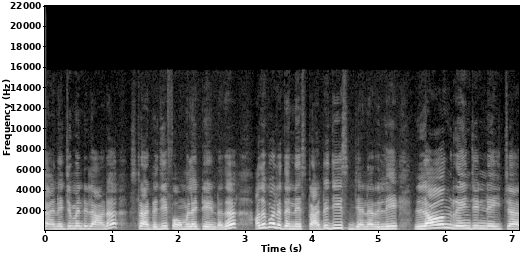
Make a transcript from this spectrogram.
മാനേജ്മെന്റിലാണ് സ്ട്രാറ്റജി ഫോമുലേറ്റ് ചെയ്യേണ്ടത്. അതുപോലെ തന്നെ strategies generally long range in nature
